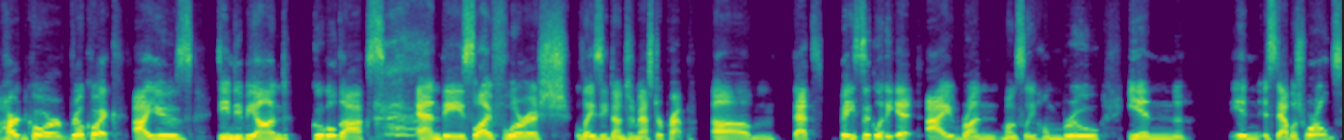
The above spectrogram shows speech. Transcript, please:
Hardcore, real quick. I use D&D Beyond, Google Docs, and the Sly Flourish Lazy Dungeon Master Prep. Um, that's basically it. I run mostly homebrew in in established worlds,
